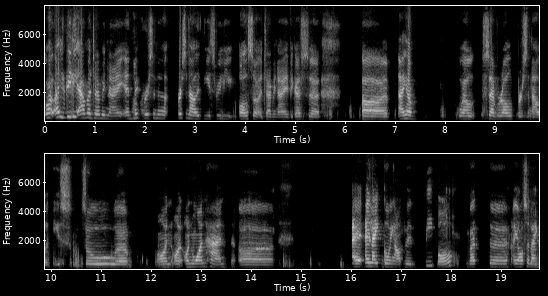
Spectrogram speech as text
Well, I really am a Gemini, and my personal personality is really also a Gemini because uh, uh, I have well several personalities. So uh, on on on one hand, uh, I I like going out with people, but uh, I also like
